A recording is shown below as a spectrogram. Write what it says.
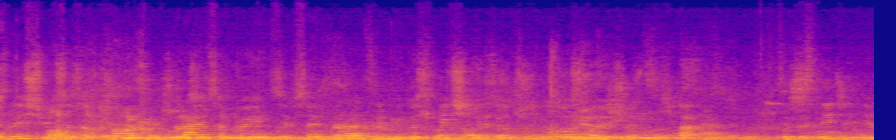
Знищуються зарплати, збираються пенсії, збирається космічні, так, дослідження.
